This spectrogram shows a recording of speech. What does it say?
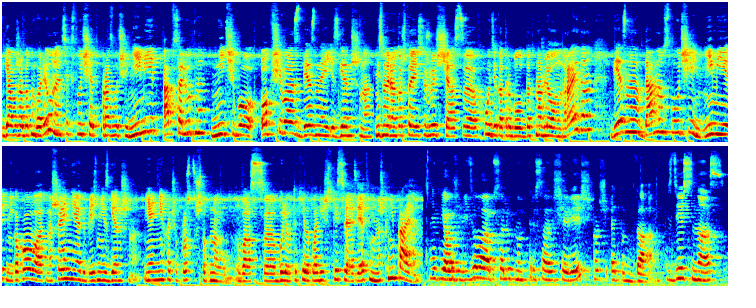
я уже об этом говорила, но на всякий случай это прозвучие, не имеет абсолютно ничего общего с бездной из Геншина. Несмотря на то, что я сижу сейчас э, в худе, который был вдохновлен Райден, бездна в данном случае не имеет никакого отношения к бездне из Геншина. Я не хочу просто, чтобы ну, у вас э, были вот такие вот логические связи. Это немножко неправильно. Это я уже видела, абсолютно потрясающая вещь. Короче, это да. Здесь у нас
